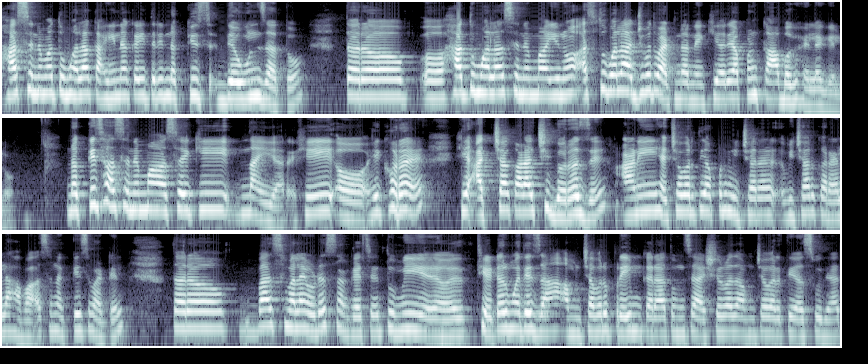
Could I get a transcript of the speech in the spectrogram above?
हा सिनेमा तुम्हाला काही ना काहीतरी नक्कीच देऊन जातो. तर हा तुम्हाला सिनेमा यु नो असं तुम्हाला अजिबात वाटणार नाही की अरे आपण का बघायला गेलो? नक्कीच हा सिनेमा असं आहे की नाही यार. हे अं, हे खरं आहे. ही आजच्या काळाची गरज आहे आणि ह्याच्यावरती आपण विचार विचार करायला हवा असं नक्कीच वाटेल. तर अं, बस मला एवढंच सांगायचं आहे तुम्ही अं, थिएटरमध्ये जा. आमच्यावर प्रेम करा. तुमचे आशीर्वाद आमच्यावरती असू द्यात.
